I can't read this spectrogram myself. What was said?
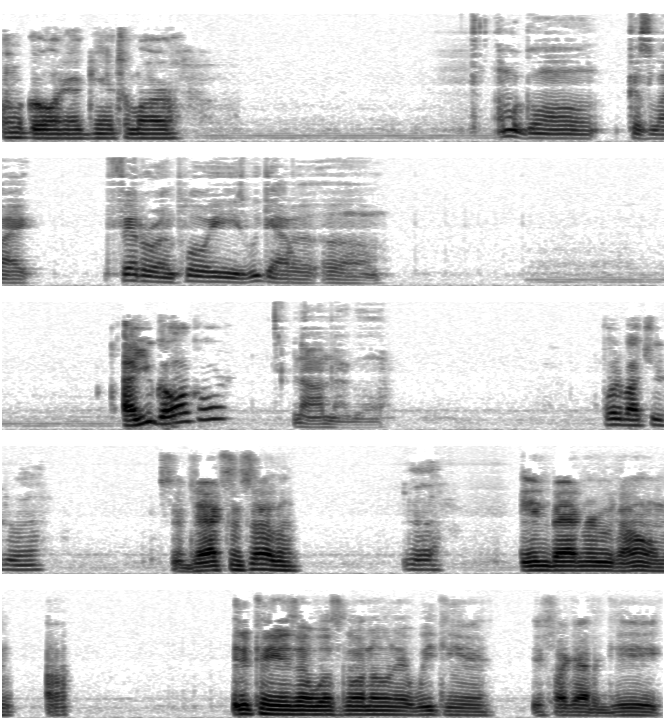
I'm gonna go in there again tomorrow. I'm gonna go on because like federal employees, we gotta. um Are you going, Corey? No, I'm not going. What about you, Duran? So Jackson Southern Yeah. in Baton Rouge, I don't. Uh, it depends on what's going on that weekend. If I got a gig,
